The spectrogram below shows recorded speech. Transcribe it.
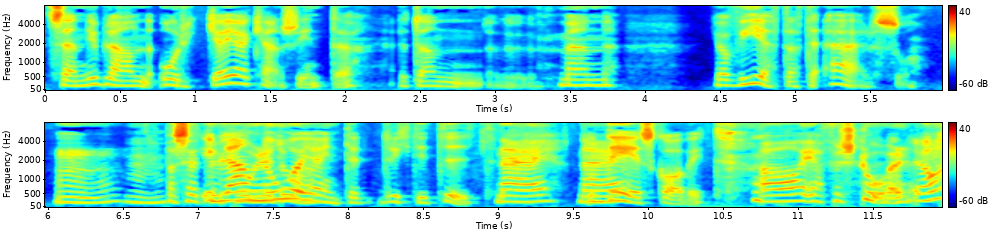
Sen ibland orkar jag kanske inte, utan, men jag vet att det är så. Mm. På Ibland når jag inte riktigt dit. Nej, nej. Och det är skavigt. Ja, jag förstår. Ja.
